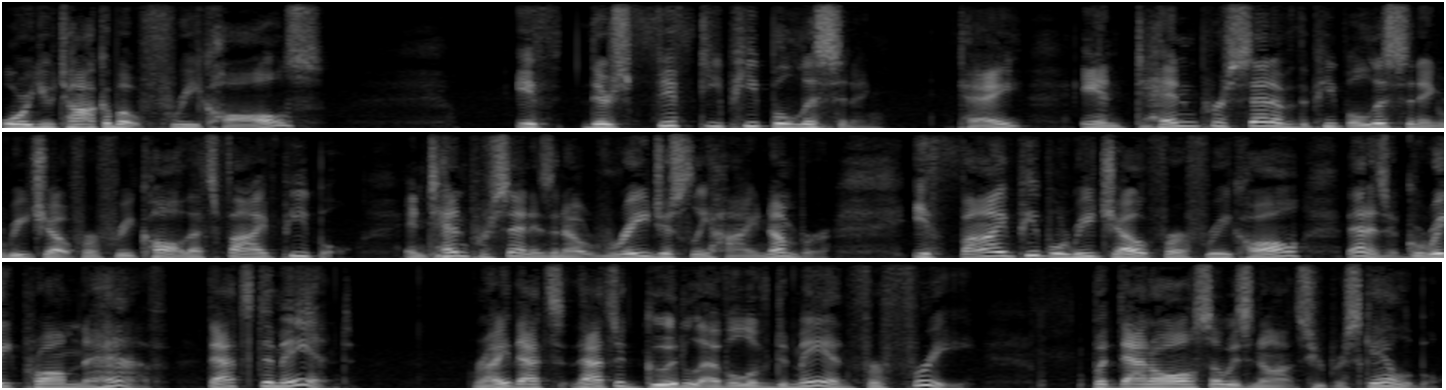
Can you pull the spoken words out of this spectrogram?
or you talk about free calls, if there's 50 people listening, okay, and 10% of the people listening reach out for a free call, that's five people. And 10% is an outrageously high number. If five people reach out for a free call, that is a great problem to have. That's demand, right? That's that's a good level of demand for free. But that also is not super scalable,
